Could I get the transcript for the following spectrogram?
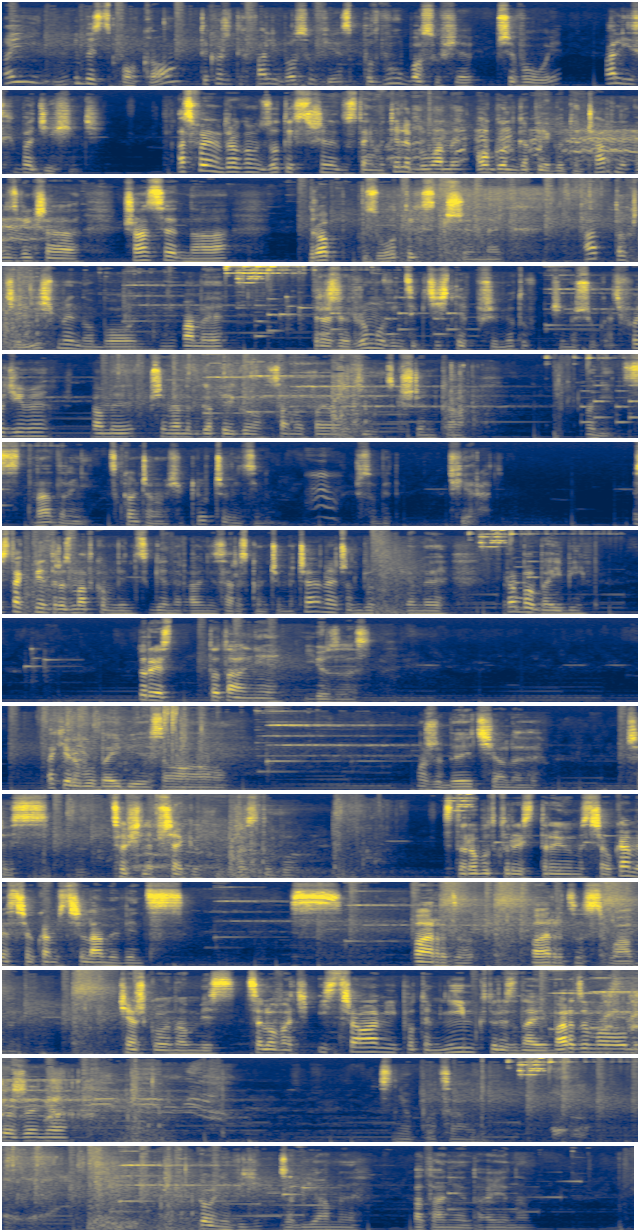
No i niby spoko, tylko że tych fali bossów jest, po dwóch bossów się przywołuje, fali jest chyba 10. A swoją drogą złotych skrzynek dostajemy tyle, bo mamy ogon Gapiego, ten czarny, on zwiększa szanse na drop złotych skrzynek. A to chcieliśmy, no bo nie mamy treasure roomu, więc gdzieś tych przedmiotów musimy szukać. Wchodzimy, szukamy przemiany w Gapiego, same pająki, skrzynka. No nic, nadal nic. Skończą nam się klucze, więc nie możesz sobie otwierać. Jest tak piętro z matką, więc generalnie zaraz kończymy challenge, odblokujemy Robo Baby, który jest totalnie useless. Takie Robo Baby o... Może być, ale jest coś lepszego po prostu, bo jest to robot, który sterujemy strzałkami, a strzałkami strzelamy, więc jest bardzo, bardzo słaby. Ciężko nam jest celować i strzałami, potem nim, który zadaje bardzo mało obrażenia. Jest nieopłacalny. Kogo nie widzi, zabijamy. Latanie daje nam.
